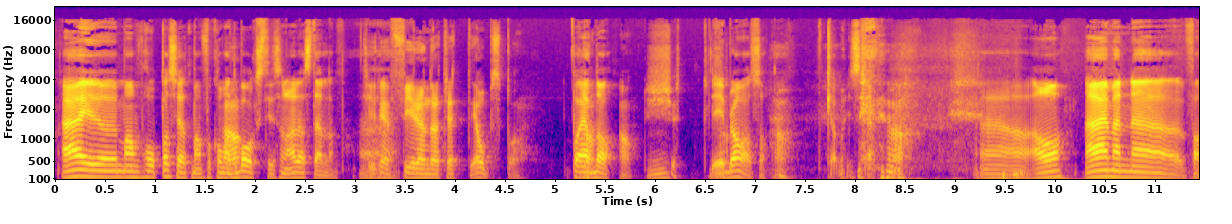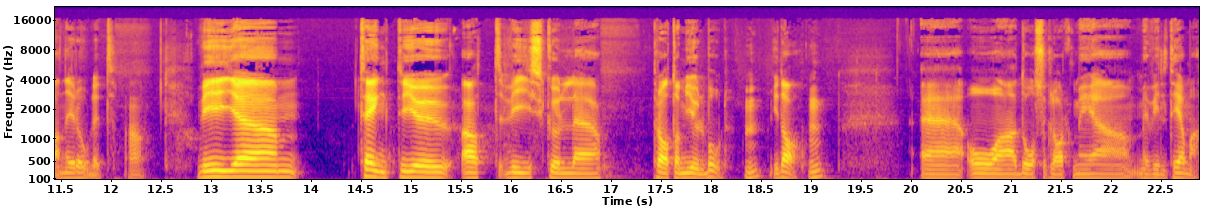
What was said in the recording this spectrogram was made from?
Nej, man hoppas ju att man får komma Ja. tillbaks till sådana där ställen. Tydligen 430 obs på. på en ja, dag. Ja. Mm. Shit. Det är bra alltså. Ja. Kan man ju säga. Ja. Eh, ja, nej men uh, fan det är roligt. Vi ehm, tänkte ju att vi skulle prata om julbord Mm. idag. Mm. Eh, och då såklart med, med vildtema.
